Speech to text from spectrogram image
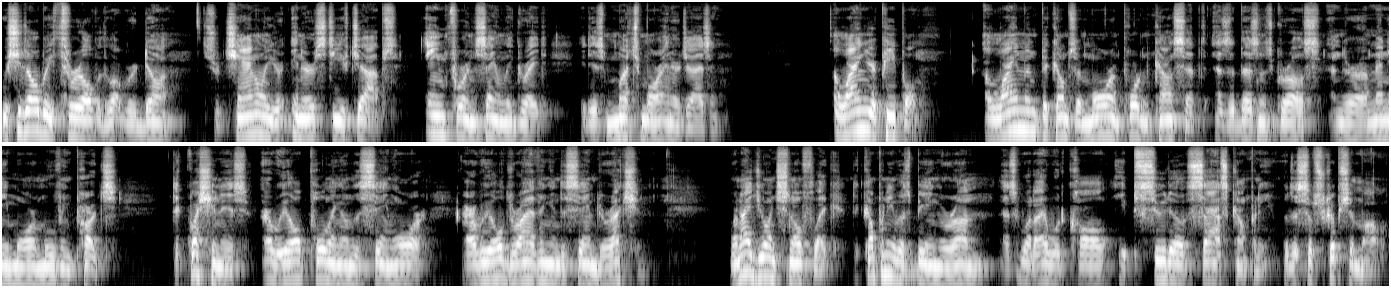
We should all be thrilled with what we're doing. So channel your inner Steve Jobs. Aim for insanely great. It is much more energizing. Align your people. Alignment becomes a more important concept as the business grows and there are many more moving parts. The question is are we all pulling on the same oar? Are we all driving in the same direction? When I joined Snowflake, the company was being run as what I would call a pseudo SaaS company with a subscription model.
